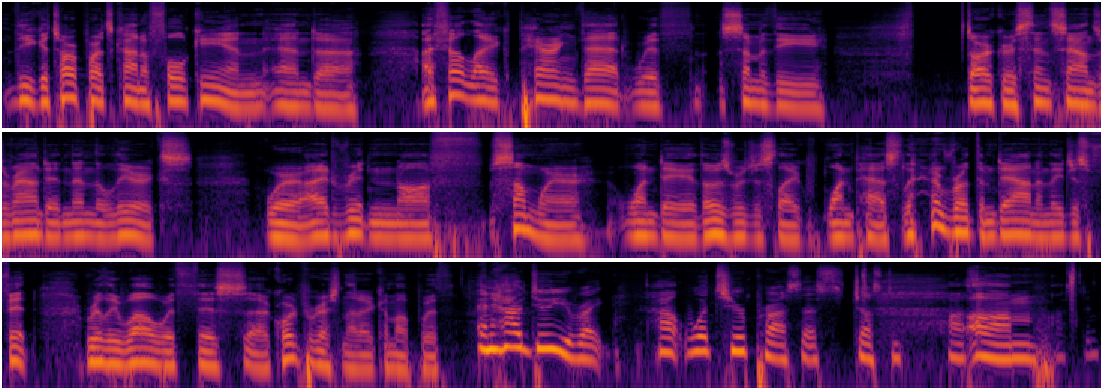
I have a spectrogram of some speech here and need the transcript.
the guitar part's kind of folky, and and uh, I felt like pairing that with some of the darker synth sounds around it, and then the lyrics, where I'd written off somewhere one day. Those were just like one pass. I wrote them down, and they just fit really well with this uh, chord progression that I come up with. And how do you write? How? What's your process, Justin? Austin. Um, Austin.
